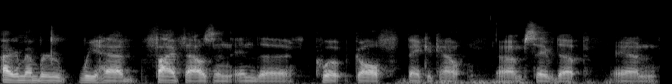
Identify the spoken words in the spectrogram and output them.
I remember we had five thousand in the quote golf bank account um, saved up, and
